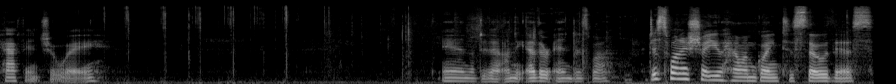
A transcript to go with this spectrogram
half inch away. And I'll do that on the other end as well. I just want to show you how I'm going to sew this.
